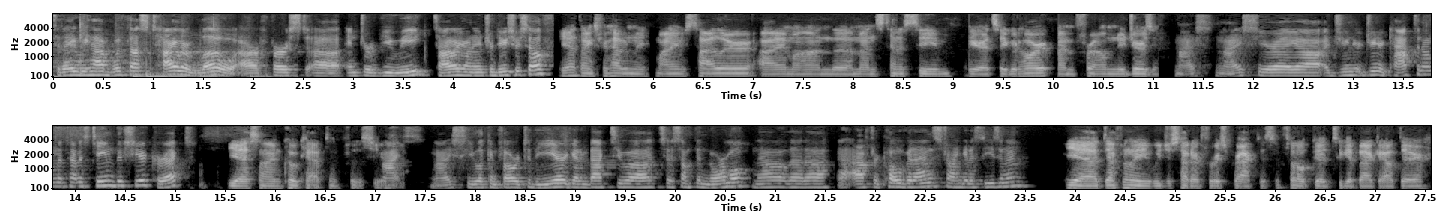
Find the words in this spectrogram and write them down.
Today we have with us Tyler Lowe, our first uh, interviewee. Tyler, you want to introduce yourself? Yeah, thanks for having me. My name is Tyler. I am on the men's tennis team here at Sacred Heart. I'm from New Jersey. Nice, nice. You're a, uh, a junior junior captain on the tennis team this year, correct? Yes, I'm co-captain for this year. Nice, nice. You looking forward to the year, getting back to uh, to something normal now that uh, after COVID ends, try and get a season in? Yeah, definitely. We just had our first practice. It felt good to get back out there.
